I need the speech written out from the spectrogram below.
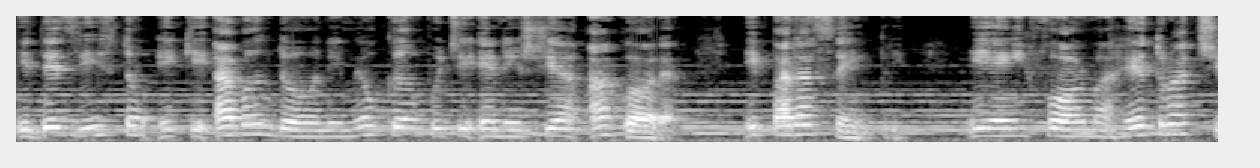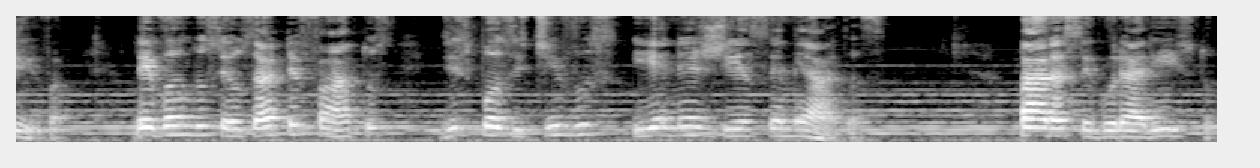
e desistam e que abandonem meu campo de energia agora e para sempre, e em forma retroativa, levando seus artefatos, dispositivos e energias semeadas. Para assegurar isto,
